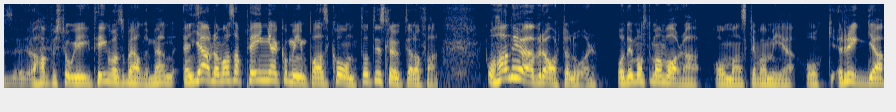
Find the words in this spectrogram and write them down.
så, han förstod ingenting vad som hände, men en jävla massa pengar kom in på hans konto till slut i alla fall. Och han är över 18 år, och det måste man vara om man ska vara med och rygga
